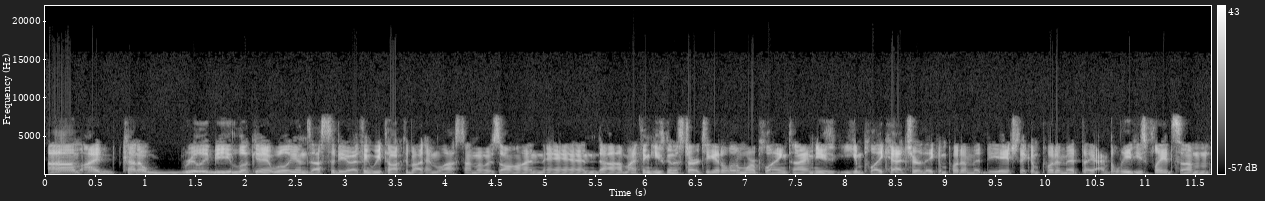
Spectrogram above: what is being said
Um, I'd kind of really be looking at Willians Astudillo. I think we talked about him last time I was on, and um, I think he's going to start to get a little more playing time. He's he can play catcher. They can put him at DH. They can put him at. The, I believe he's played some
